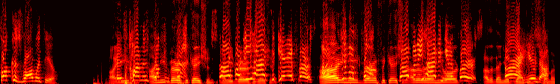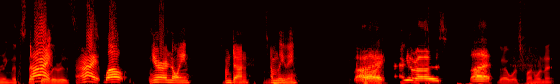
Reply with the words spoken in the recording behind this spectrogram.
fuck is wrong with you? I It's need, common I fucking need sense. verification. I need Somebody has to verification. get it first. I, I don't give need a fuck. verification Somebody other had than to get your it first. other than your All right, drunken you're done. stammering. That's that's All all right. there is. All right. Well, you're annoying. I'm mm-hmm. done. I'm leaving. Bye, Actually, heroes. Bye. That was fun, wasn't it?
